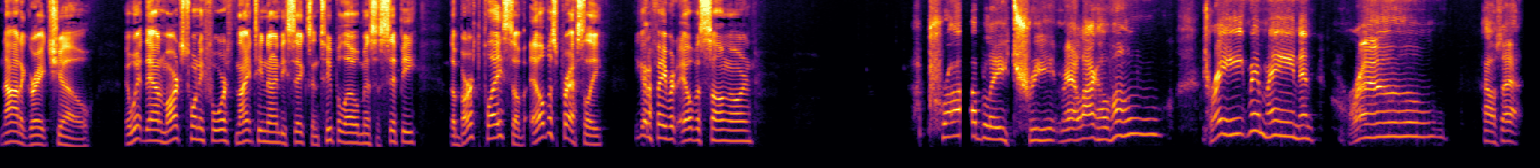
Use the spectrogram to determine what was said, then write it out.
not a great show. It went down March 24th, 1996 in Tupelo, Mississippi, the birthplace of Elvis Presley. You got a favorite Elvis song, Arn? Probably treat me like a fool, treat me mean and rude. How's that?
